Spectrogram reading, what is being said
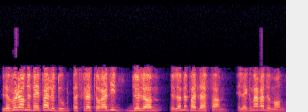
le voleur ne paye pas le double parce que la Torah dit de l'homme, de l'homme et pas de la femme. Et la Gemara demande,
